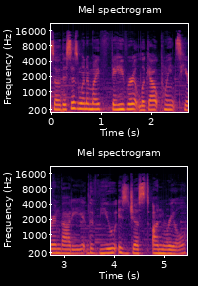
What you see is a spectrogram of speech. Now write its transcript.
So this is one of my favorite lookout points here in Bari. The view is just unreal.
